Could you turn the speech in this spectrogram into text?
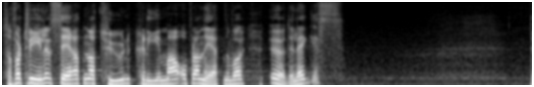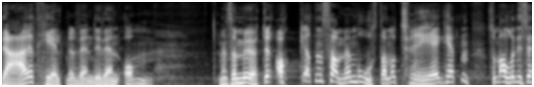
som fortvilet ser at naturen, klimaet og planeten vår ødelegges. Det er et helt nødvendig venn om, men som møter akkurat den samme motstand og tregheten som alle disse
